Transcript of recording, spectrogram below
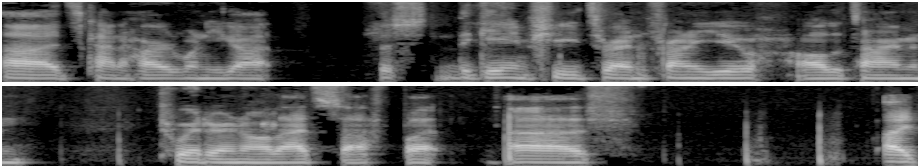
uh, it's kind of hard when you got the the game sheets right in front of you all the time and Twitter and all that stuff. But uh, I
